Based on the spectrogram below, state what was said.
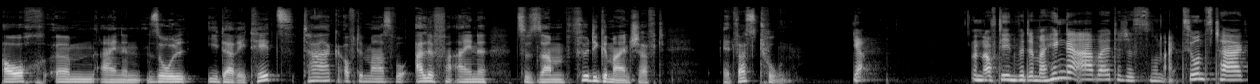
auch ähm, einen Solidaritätstag auf dem Mars, wo alle Vereine zusammen für die Gemeinschaft etwas tun. Ja. Und auf den wird immer hingearbeitet. Das ist so ein Aktionstag.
